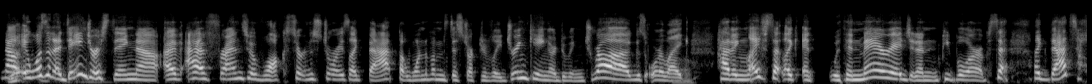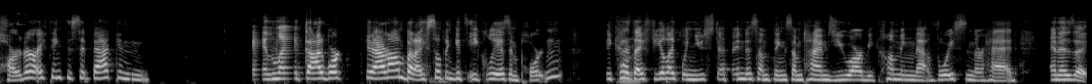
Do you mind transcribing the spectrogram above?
now Yeah. it wasn't a dangerous thing. Now I've I have friends who have walked certain stories like that, but one of them is destructively drinking or doing drugs or like Wow. having set like and within marriage and, then people are upset. Like that's harder, I think, to sit back and and let God work it out on. But I still think it's equally as important because Right. I feel like when you step into something, sometimes you are becoming that voice in their head. And as a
